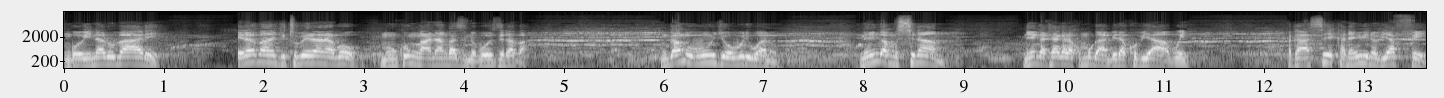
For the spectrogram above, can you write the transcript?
ng'olina lubaale. Era bangi tubeera nabo mu nkuŋŋaana nga zino booziraba nga mu bungi obuli wano naye nga musiraamu naye nga tayagala kumugambira ku byabwe. Agaseeka naye bino byaffe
